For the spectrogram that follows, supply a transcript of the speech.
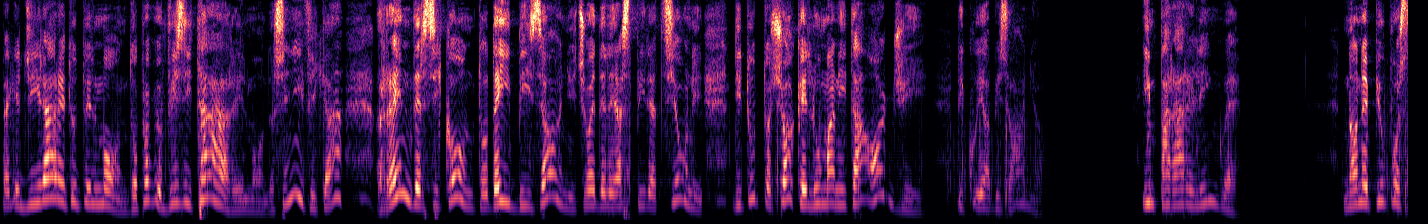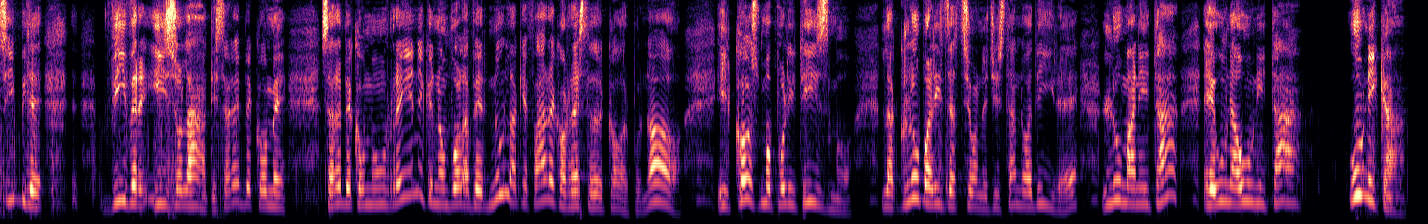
Perché girare tutto il mondo, proprio visitare il mondo, significa rendersi conto dei bisogni, cioè delle aspirazioni, di tutto ciò che l'umanità oggi, di cui ha bisogno. Imparare lingue. Non è più possibile vivere isolati, sarebbe come, sarebbe come, un rene che non vuole avere nulla a che fare con il resto del corpo. No, il cosmopolitismo, la globalizzazione ci stanno a dire l'umanità è una unità unica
